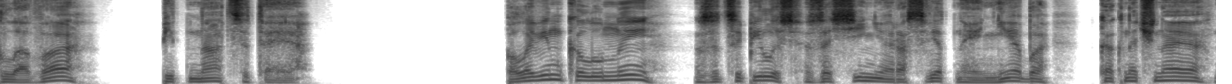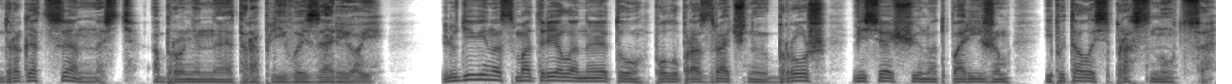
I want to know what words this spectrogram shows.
Глава пятнадцатая Половинка луны зацепилась за синее рассветное небо, как ночная драгоценность, оброненная торопливой зарей. Людивина смотрела на эту полупрозрачную брошь, висящую над Парижем, и пыталась проснуться.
